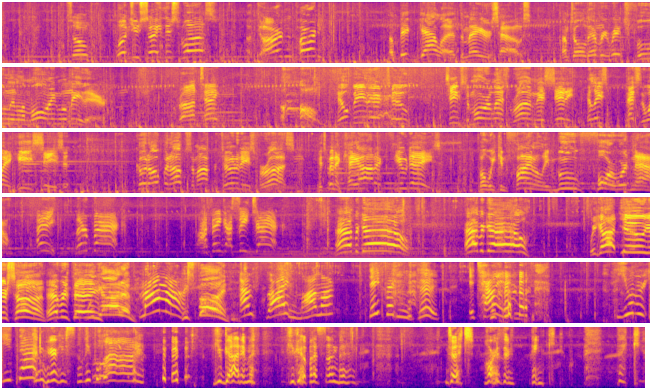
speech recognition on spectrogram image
So, what'd you say this was? A garden party? A big gala at the mayor's house. I'm told every rich fool in Lemoyne will be there. Bronte? Oh, he'll be there too. Seems to more or less run this city. At least, that's the way he sees it. Could open up some opportunities for us. It's been a chaotic few days, but we can finally move forward now. Hey, they're back! I think I see Jack! Abigail! Abigail! We got you, your son, everything. We got him! Mama! He's fine! I'm fine, Mama. They fed me good. Italian food. Did you ever eat that? Come here, you silly boy. you got him. You got my son back. Dutch, Arthur, thank you. Thank you.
